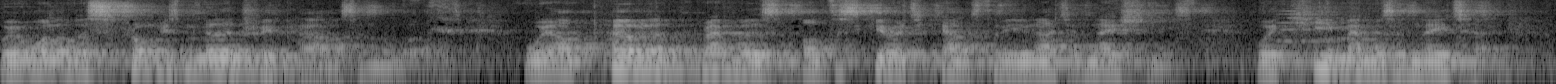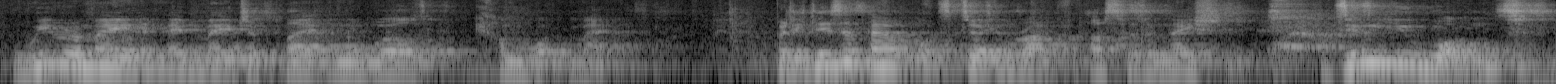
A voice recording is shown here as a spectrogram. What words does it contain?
We're one of the strongest military powers in the world. We are permanent members of the Security Council of the United Nations. We're key members of NATO. We remain a major player in the world, come what may. But it is about what's doing right for us as a nation. Do you want,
